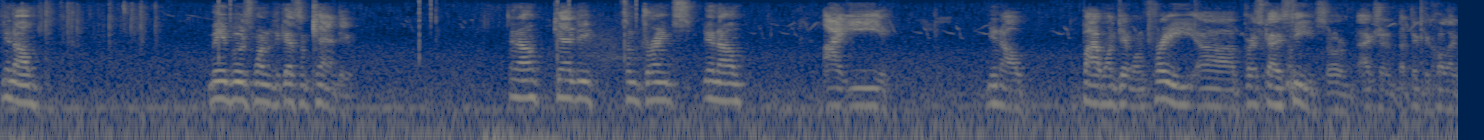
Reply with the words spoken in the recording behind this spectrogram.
you know, me and Boost wanted to get some candy. You know, candy, some drinks, you know, i.e., you know, buy one, get one free, uh, brisk iced teas, or actually, I think they call it like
